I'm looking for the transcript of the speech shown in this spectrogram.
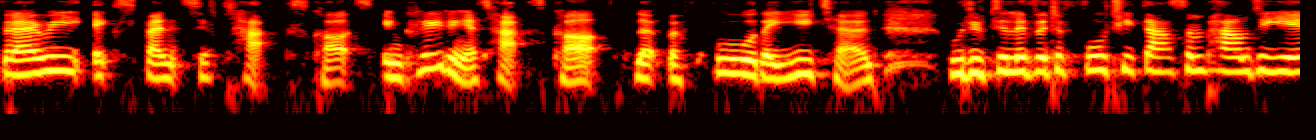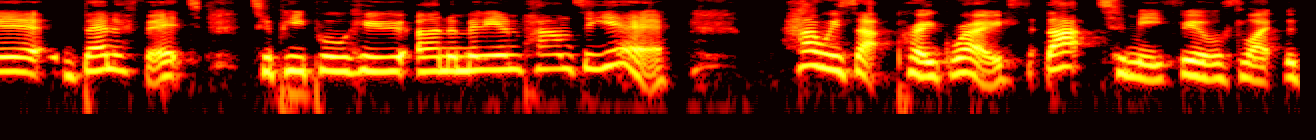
very expensive tax cuts, including a tax cut that before they U turned would have delivered a £40,000 a year benefit to people who earn a million pounds a year how is that pro growth? That to me feels like the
